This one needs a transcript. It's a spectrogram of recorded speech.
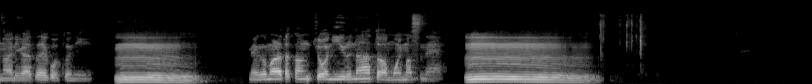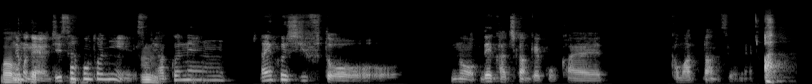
ん、ありがたいことに、うーん。恵まれた環境にいるなとは思いますね。うーん。まあでもね、実際本当に、そのうん100年、ライフシフトの、で価値観結構変え、変わったんですよね。あ、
